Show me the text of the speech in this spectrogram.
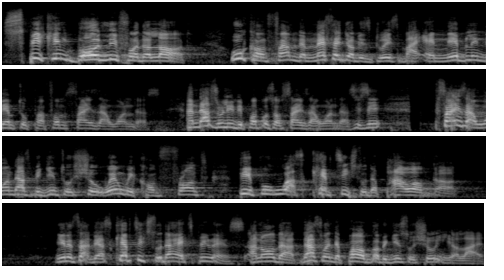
speaking boldly for the Lord, who confirmed the message of his grace by enabling them to perform signs and wonders. And that's really the purpose of signs and wonders. You see, Signs and wonders begin to show when we confront people who are skeptics to the power of God. You understand? They're skeptics to that experience and all that. That's when the power of God begins to show in your life.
